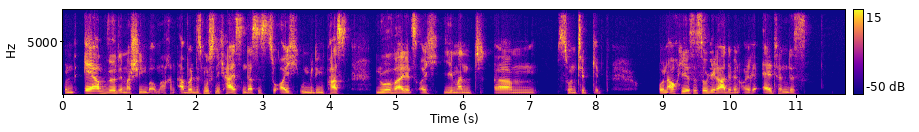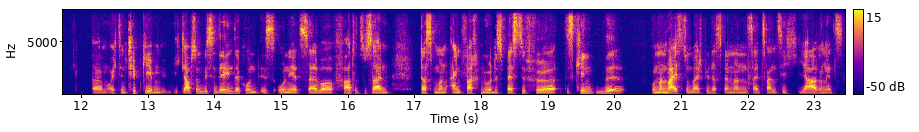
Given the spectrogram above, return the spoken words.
und er würde Maschinenbau machen. Aber das muss nicht heißen, dass es zu euch unbedingt passt, nur weil jetzt euch jemand ähm, so einen Tipp gibt. Und auch hier ist es so, gerade wenn eure Eltern das ähm, euch den Tipp geben, ich glaube, so ein bisschen der Hintergrund ist, ohne jetzt selber Vater zu sein, dass man einfach nur das Beste für das Kind will. Und man weiß zum Beispiel, dass wenn man seit 20 Jahren jetzt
